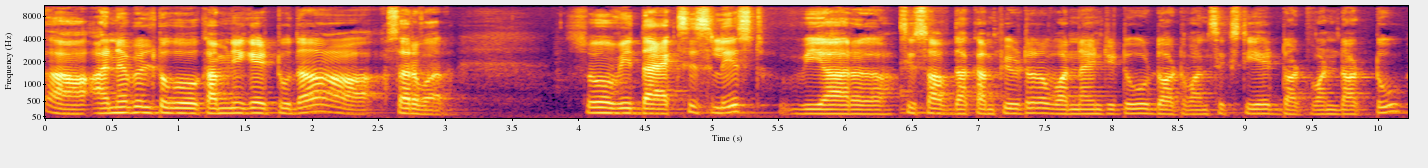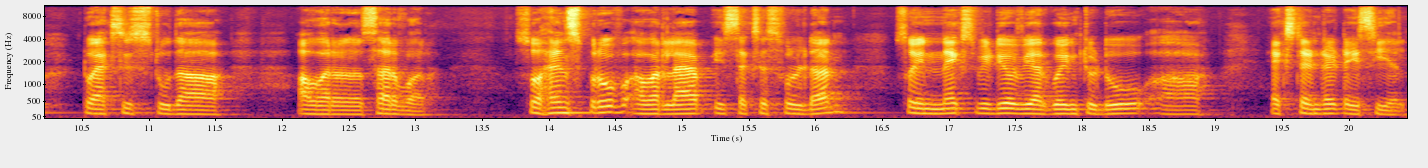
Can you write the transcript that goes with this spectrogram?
uh, unable to communicate to the server so with the access list, we are uh, access of the computer 192.168.1.2 to access to the our uh, server. So hence proof our lab is successful done. So in next video we are going to do uh, extended ACL.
